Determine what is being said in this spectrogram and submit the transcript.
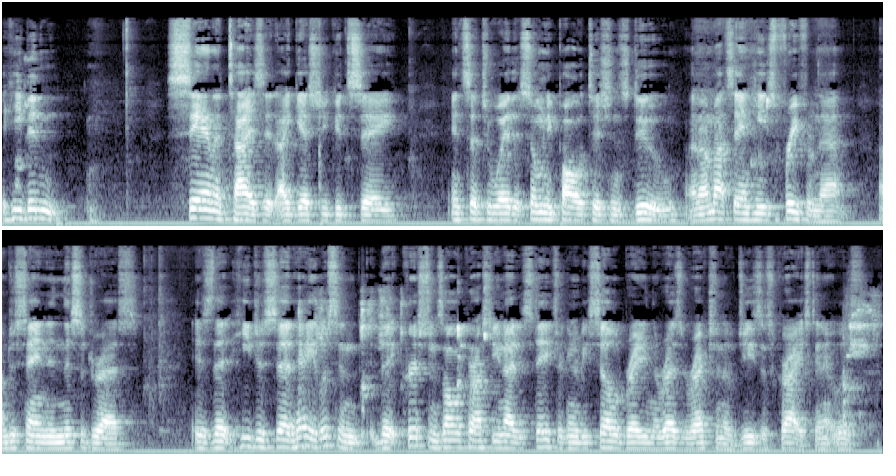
he didn't sanitize it, I guess you could say, in such a way that so many politicians do. And I'm not saying he's free from that. I'm just saying in this address is that he just said, "Hey, listen, that Christians all across the United States are going to be celebrating the resurrection of Jesus Christ," and it was,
